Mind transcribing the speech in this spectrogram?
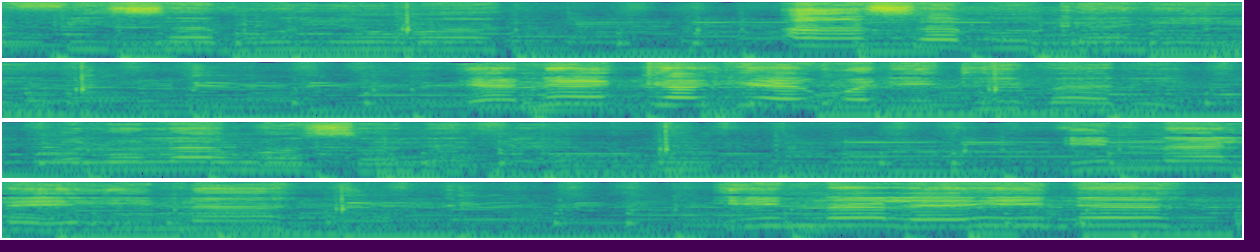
afisa buyuma asabu kanyi. yanekaki ekwediti badi olola mosole fe inale ina inale ina.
